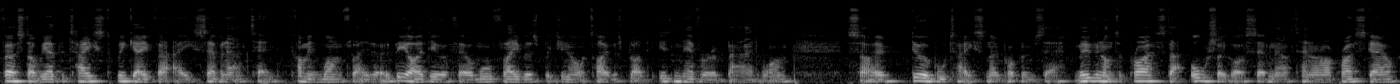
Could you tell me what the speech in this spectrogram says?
first up we had the taste. We gave that a 7 out of 10. Come in one flavour. It would be ideal if there were more flavours, but you know what, Tiger's Blood is never a bad one. So doable taste, no problems there. Moving on to price, that also got a 7 out of 10 on our price scale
